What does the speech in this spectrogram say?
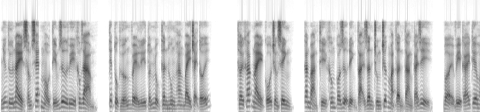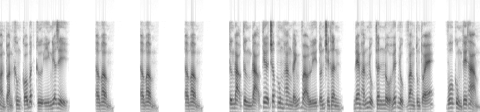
những thứ này sấm sét màu tím dư huy không giảm, tiếp tục hướng về lý tuấn nhục thân hung hăng bay chạy tới. Thời khắc này cố trường sinh, căn bản thì không có dự định tại dân chúng trước mặt tận tàng cái gì, bởi vì cái kia hoàn toàn không có bất cứ ý nghĩa gì. Ầm ầm ầm ầm ầm ầm. Từng đạo từng đạo tia chớp hung hăng đánh vào lý tuấn trên thân, đem hắn nhục thân nổ huyết nhục văng tung tóe, vô cùng thê thảm.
